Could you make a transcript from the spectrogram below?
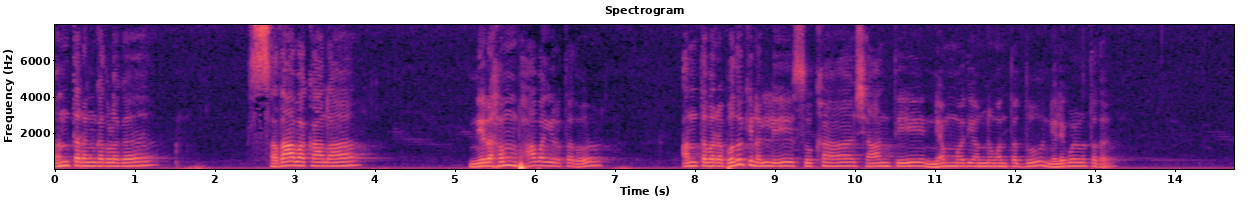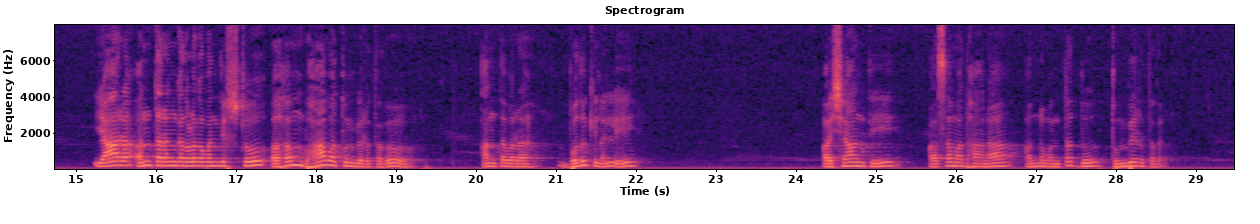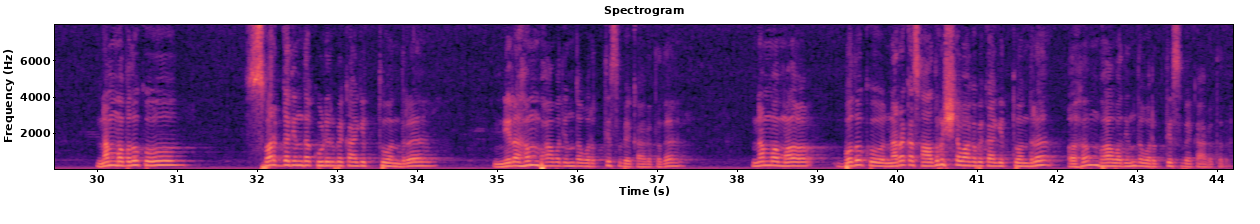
ಅಂತರಂಗದೊಳಗ ಸದಾವಕಾಲ ನಿರಹಂ ಭಾವ ಇರ್ತದೋ ಅಂಥವರ ಬದುಕಿನಲ್ಲಿ ಸುಖ, ಶಾಂತಿ, ನೆಮ್ಮದಿ ಅನ್ನುವಂಥದ್ದು ನೆಲೆಗೊಳ್ಳುತ್ತದೆ. ಯಾರ ಅಂತರಂಗದೊಳಗ ಒಂದಿಷ್ಟು ಅಹಂ ಭಾವ ತುಂಬಿರುತ್ತದೋ ಅಂಥವರ ಬದುಕಿನಲ್ಲಿ ಅಶಾಂತಿ, ಅಸಮಾಧಾನ ಅನ್ನುವಂಥದ್ದು ತುಂಬಿರುತ್ತದೆ. ನಮ್ಮ ಬದುಕು ಸ್ವರ್ಗದಿಂದ ಕೂಡಿರಬೇಕಾಗಿತ್ತು ಅಂದರೆ ನಿರಹಂಭಾವದಿಂದ ವರ್ತಿಸಬೇಕಾಗುತ್ತದೆ. ನಮ್ಮ ಮ ಬದುಕು ನರಕ ಸಾದೃಶ್ಯವಾಗಬೇಕಾಗಿತ್ತು ಅಂದರೆ ಅಹಂಭಾವದಿಂದ ವರ್ತಿಸಬೇಕಾಗುತ್ತದೆ.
